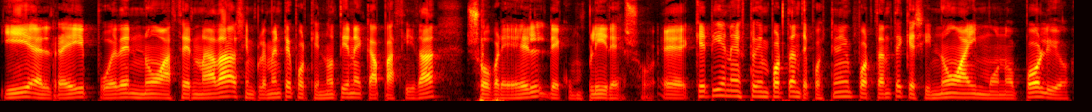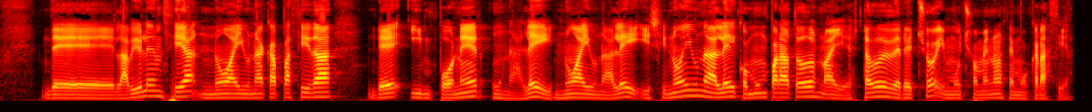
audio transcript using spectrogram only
y el rey puede no hacer nada simplemente porque no tiene capacidad sobre él de cumplir eso. Eh, ¿Qué tiene esto de importante? Pues tiene importante que si no hay monopolio de la violencia, no hay una capacidad de imponer una ley, no hay una ley, y si no hay una ley común para todos, no hay Estado de Derecho y mucho menos democracia.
